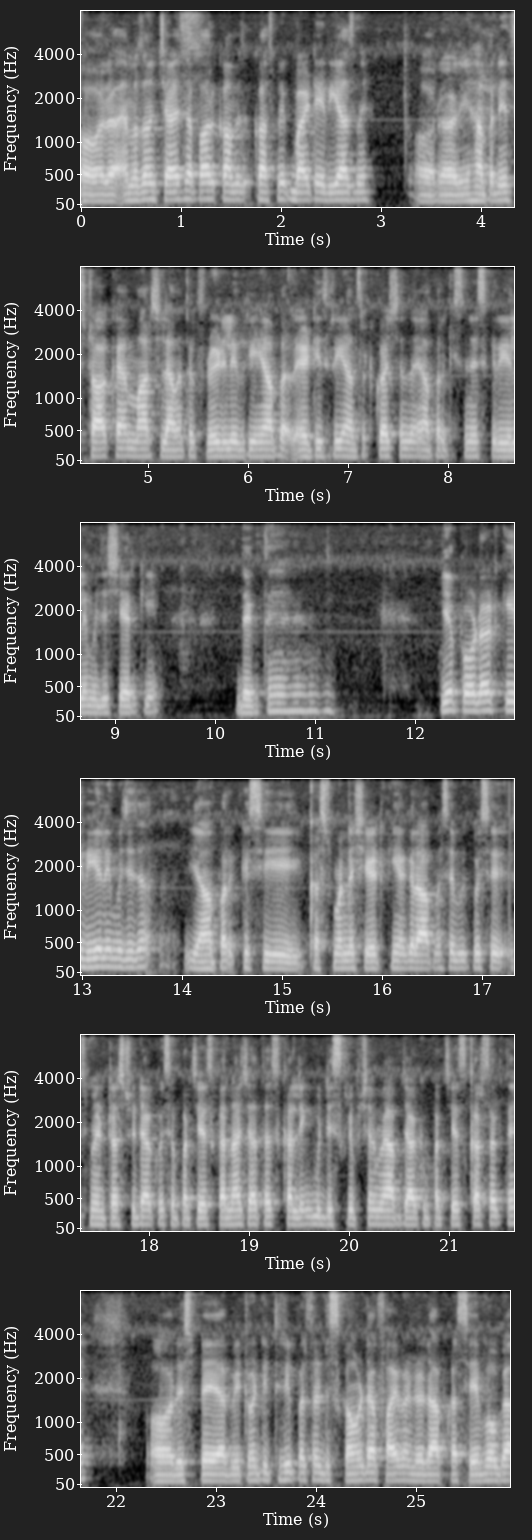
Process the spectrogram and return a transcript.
और अमेज़ोन चॉइस है पर कॉस्मिक बाइट एरियाज़ में। और यहाँ पर इन स्टॉक है मार्च इलेवन तक फ्री डिलीवरी है। यहाँ पर एटी थ्री आंसर क्वेश्चन है। यहाँ पर किसी ने इसकी रियल इमेजेस शेयर की। देखते हैं। ये प्रोडक्ट की रियल इमेजेस है। यहाँ पर किसी कस्टमर ने शेयर की अगर आप में से भी कोई से इसमें इंटरेस्टेड है, कोई से परचेज़ करना चाहता है, इसका लिंक भी डिस्क्रिप्शन में आप जाकर परचेज़ कर सकते हैं। और इस पर अभी ट्वेंटी थ्री परसेंट डिस्काउंट है। फाइव हंड्रेड आपका सेव होगा।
